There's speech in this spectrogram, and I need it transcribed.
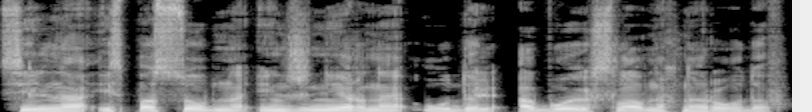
Сильна и способна инженерная удаль обоих славных народов.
